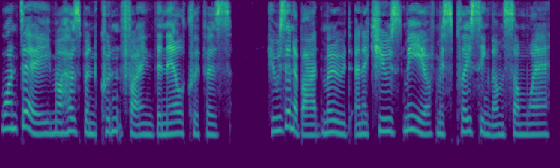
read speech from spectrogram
One day, my husband couldn't find the nail clippers. He was in a bad mood and accused me of misplacing them somewhere.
